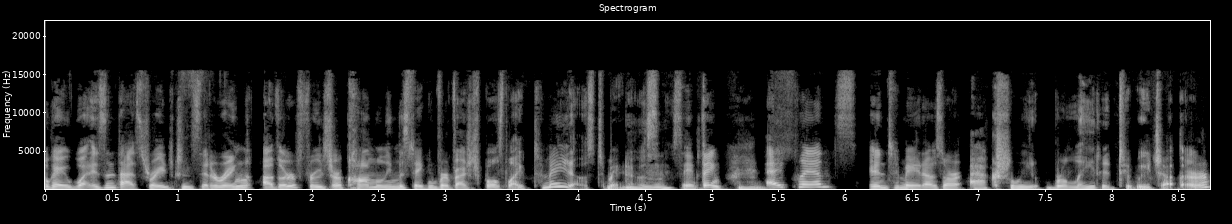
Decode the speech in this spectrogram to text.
okay, what isn't that strange considering other fruits are commonly mistaken for vegetables like tomatoes? Tomatoes, Mhm. same thing. Mhm. Eggplants and tomatoes are actually related to each other.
